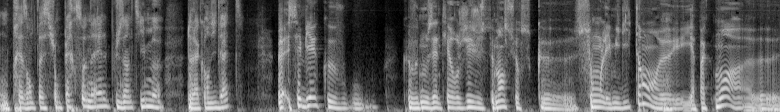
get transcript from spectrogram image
une présentation personnelle, plus intime de la candidate? Ben, C'est bien que vous que vous nous interrogez justement sur ce que sont les militants. Euh, il n'y a pas que moi. Hein. Euh,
